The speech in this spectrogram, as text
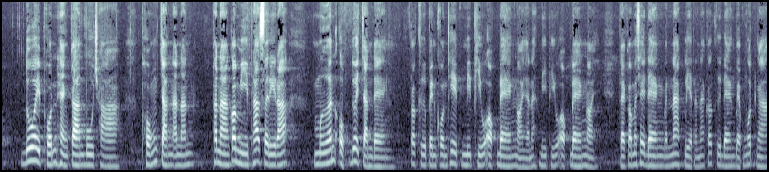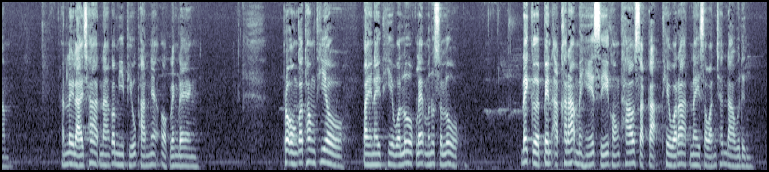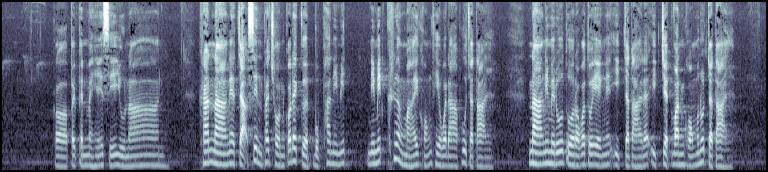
ด้วยผลแห่งการบูชา ผงจันอันนั้น พระนางก็มีพระสรีระเหมือนอบด้วยจันแดง ก็คือเป็นคนที่มีผิวออกแดงหน่อยนะมีผิวออกแดงหน่อย แต่ก็ไม่ใช่แดงเป็นน่าเกลียดนะก็คือแดงแบบงดงามอันหลายๆ ชาตินางก็มีผิวพันธุ์เนี่ยออกแดงๆพระองค์ก็ท่องเที่ยวไปในเทวโลกและมนุษยโลก ได้เกิดเป็นอัครมเหสีของเท้าสักกะเทวราชในสวรรค์ชั้นดาวดึง ก็ไปเป็นมเหสีอยู่นาน ครั้นนางเนี่ยจะสิ้นพระชนก็ได้เกิดบุพพานิมิต นิมิตเครื่องหมายของเทวดาผู้จะตาย นางนี่ไม่รู้ตัวหรอกว่าตัวเองเนี่ยอีกจะตายแล้วอีกเจ็ดวันของมนุษย์จะตาย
